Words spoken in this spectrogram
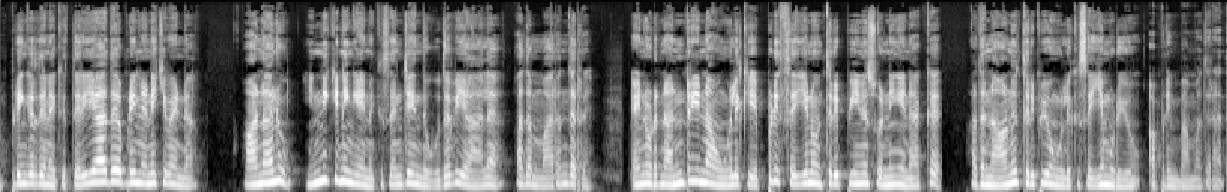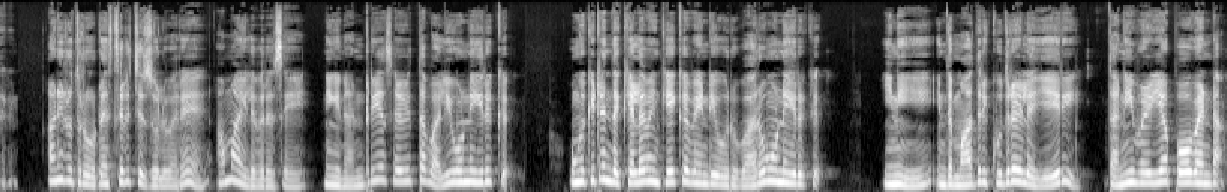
அப்படிங்கிறது எனக்கு தெரியாது அப்படின்னு நினைக்க வேண்டாம். ஆனாலும் இன்னைக்கு நீங்க எனக்கு செஞ்ச இந்த உதவியால அதை மறந்துடுறேன். என்னோட நன்றி நான் உங்களுக்கு எப்படி செய்யணும் திருப்பின்னு சொன்னீங்கன்னாக்க அதை நானும் திருப்பி உங்களுக்கு செய்ய முடியும் அப்படின்பா மதுராந்தகன். அனிருத்தர் உடனே சிரிச்சு சொல்லுவாரு ஆமா இளவரசே நீங்க நன்றியை செலுத்த வழி ஒன்று இருக்கு. உங்ககிட்ட இந்த கிழவன் கேட்க வேண்டிய ஒரு வரம் ஒன்று இருக்கு. இனி இந்த மாதிரி குதிரையில ஏறி தனி வழியா போக வேண்டாம்.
